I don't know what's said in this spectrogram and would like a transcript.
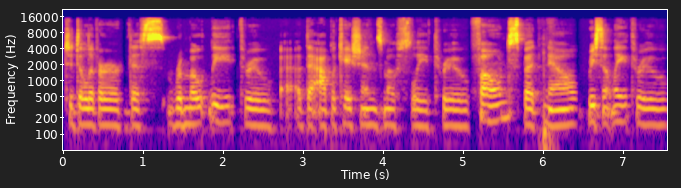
to deliver this remotely through uh, the applications mostly through phones but now recently through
